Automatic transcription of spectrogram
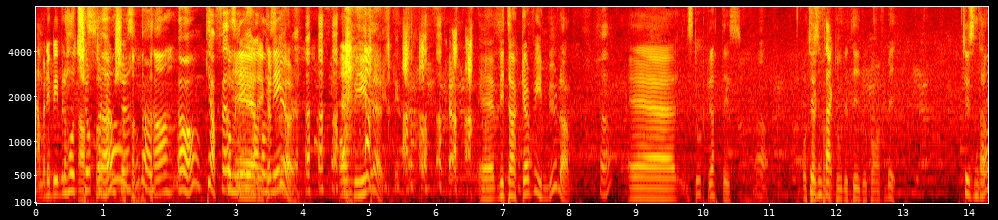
Ja men det blir väl hot shot då Ja, kanske. Ja. Ja, kaffe. Kommer ni- Eh, det kanske ni? vi gör. Om vi hinner. Eh, vi tackar för inbjudan. Eh, stort grattis. Ja. Och tack Tusen för att du tog dig tid att komma förbi. Tusen tack.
